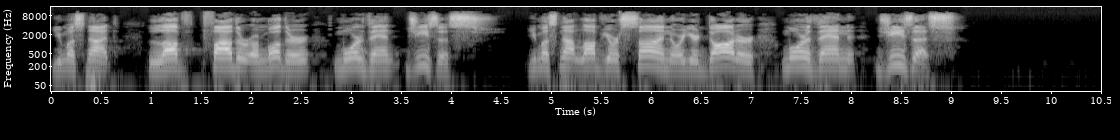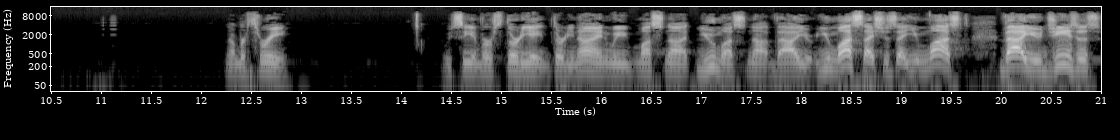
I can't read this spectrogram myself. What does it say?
You must not love father or mother more than Jesus. You must not love your son or your daughter more than Jesus. Number three, we see in verse 38 and 39, we must not, you must not value, you must, I should say, you must value Jesus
